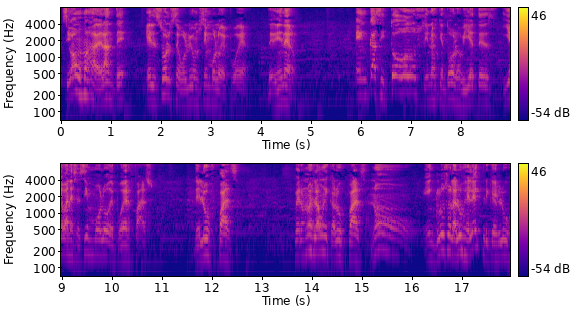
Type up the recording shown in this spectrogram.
Si vamos más adelante, el sol se volvió un símbolo de poder, de dinero, en casi todos, si no es que en todos los billetes, llevan ese símbolo de poder falso, de luz falsa. Pero no es la única luz falsa, no. Incluso la luz eléctrica es luz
